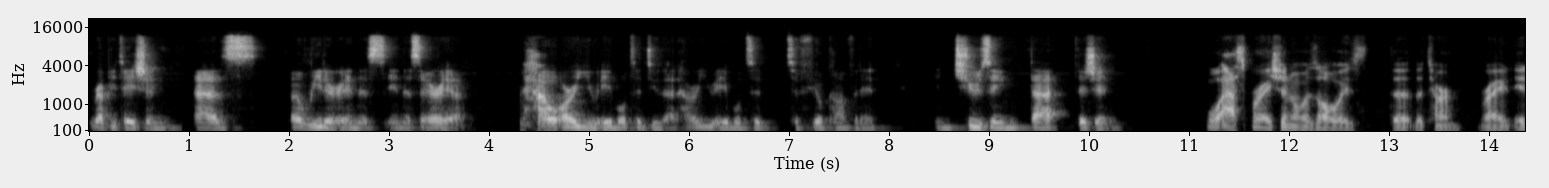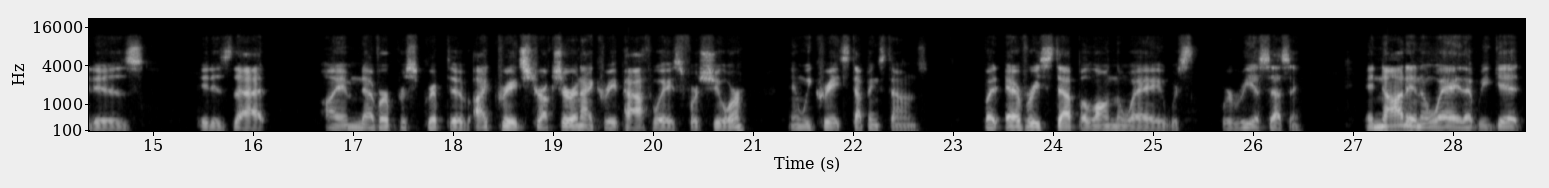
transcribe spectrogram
reputation as a leader in this in this area. How are you able to do that? How are you able to to feel confident in choosing that vision? Well, aspirational is always the the term, right? It is it is that I am never prescriptive. I create structure and I create pathways for sure, and we create stepping stones. But every step along the way, we're we're reassessing, and not in a way that we get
